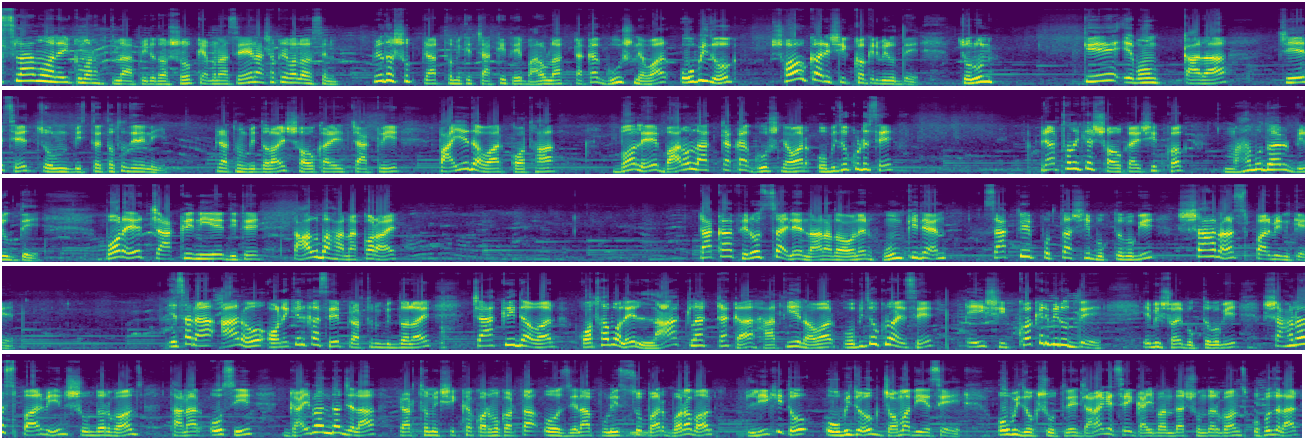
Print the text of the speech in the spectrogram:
আসসালামু আলাইকুম রহমতুল্লাহ প্রিয় দর্শক, কেমন আছেন? আশা করি ভালো আছেন। প্রিয় দর্শক প্রাথমিকের চাকরিতে বারো লাখ টাকা ঘুষ নেওয়ার অভিযোগ সহকারী শিক্ষকের বিরুদ্ধে। চলুন কে এবং কারা চেয়েছে? চলুন বিস্তারিত তথ্য জেনে নিই। প্রাথমিক বিদ্যালয়ে সহকারী চাকরি পাইয়ে দেওয়ার কথা বলে বারো লাখ টাকা ঘুষ নেওয়ার অভিযোগ উঠেছে প্রাথমিকের সহকারী শিক্ষক মাহমুদার বিরুদ্ধে। পরে চাকরি নিয়ে দিতে তালবাহানা করায়। টাকা ফেরত চাইলে নানা ধরনের হুমকি দেন চাকরি প্রত্যাশী ভুক্তভোগী শাহনাজ পারভিনকে। এছাড়া আরও অনেকের কাছে প্রাথমিক বিদ্যালয়ে চাকরি দেওয়ার কথা বলে লাখ লাখ টাকা হাতিয়ে নেওয়ার অভিযোগ রয়েছে এই শিক্ষকের বিরুদ্ধে। এ বিষয়ে ভুক্তভোগী শাহনাজ পারভিন, সুন্দরগঞ্জ থানার ওসি, গাইবান্ধা জেলা প্রাথমিক শিক্ষা কর্মকর্তা ও জেলা পুলিশ সুপার বরাবর লিখিত অভিযোগ জমা দিয়েছে। অভিযোগ সূত্রে জানা গেছে, গাইবান্ধা, সুন্দরগঞ্জ উপজেলার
